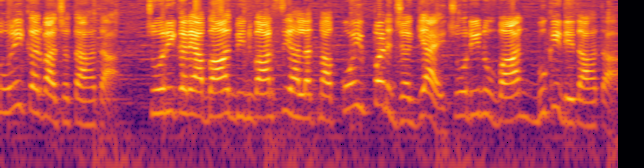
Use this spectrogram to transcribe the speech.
ચોરી કરવા જતા હતા. ચોરી કર્યા બાદ બિનવારસી હાલતમાં કોઈ પણ જગ્યાએ ચોરીનું વાન મૂકી દેતા હતા.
